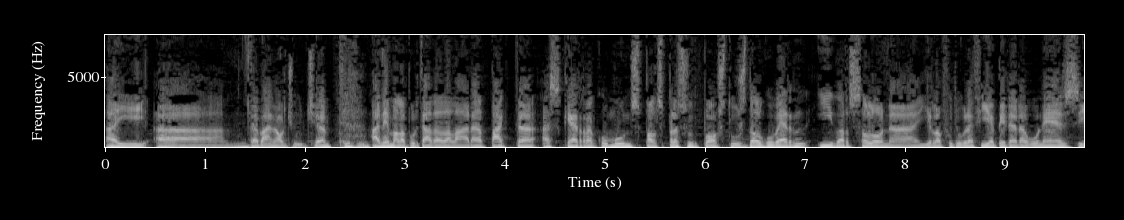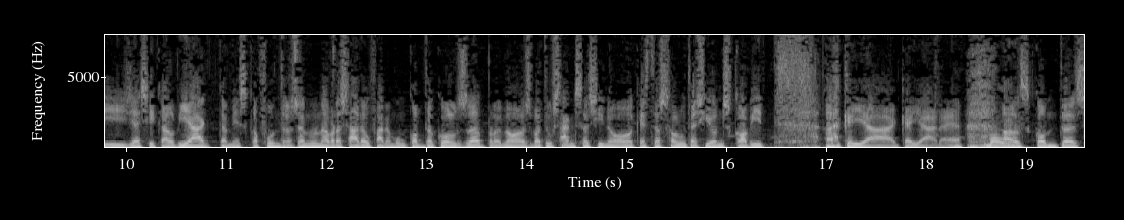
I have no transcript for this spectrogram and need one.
ahir eh, davant el jutge. Uh -huh. Anem a la portada de l'Ara. Pacte Esquerra Comuns pels pressupostos del govern i Barcelona. I la fotografia Pere Aragonès i Jessica Albiach, que més que fondre's en una abraçada ho fan amb un cop de colze, però no esbatussant-se, sinó aquestes salutacions Covid que, hi ha, que hi ha ara. Eh? Els comptes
